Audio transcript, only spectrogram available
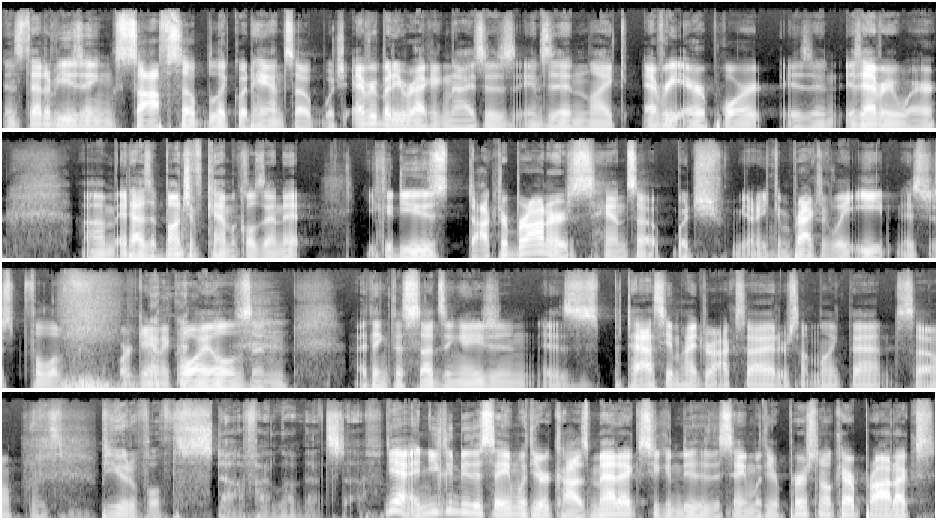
instead of using soft soap, liquid hand soap, which everybody recognizes, is in like every airport, is in is everywhere. Um, it has a bunch of chemicals in it. You could use Dr. Bronner's hand soap, which you know you can practically eat. It's just full of organic oils, and I think the sudsing agent is potassium hydroxide or something like that. So It's beautiful stuff. I love that stuff. yeah, and you can do the same with your cosmetics. You can do the same with your personal care products.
